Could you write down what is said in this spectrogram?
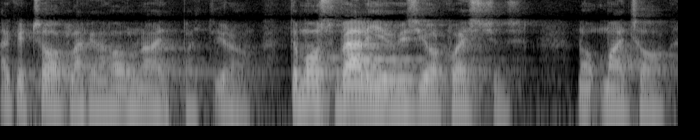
I could talk like the whole night, but you know, the most value is your questions, not my talk.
